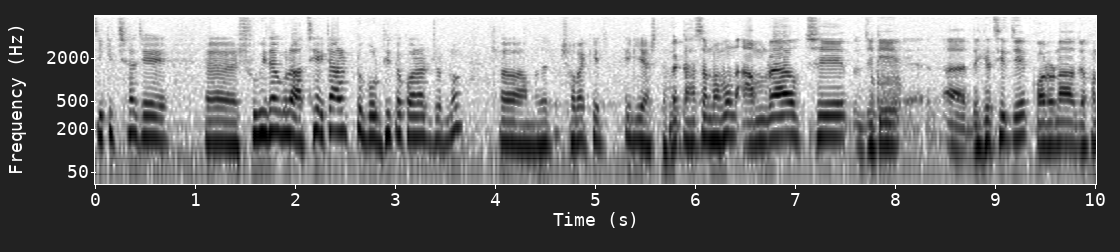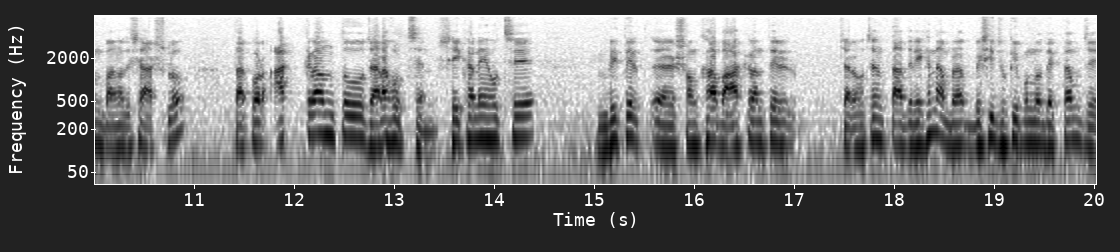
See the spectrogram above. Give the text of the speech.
চিকিৎসা যে সুবিধাগুলো আছে, এটা আর একটু বর্ধিত করার জন্য আমাদের সবাইকে এগিয়ে আসতে হবে। হাসান মামুন, আমরা হচ্ছে যেটি দেখেছি যে করোনা যখন বাংলাদেশে আসলো, তারপর আক্রান্ত যারা হচ্ছেন, সেখানে হচ্ছে মৃতের সংখ্যা বা আক্রান্তের যারা হচ্ছেন, তাদের এখানে আমরা বেশি ঝুঁকিপূর্ণ দেখতাম যে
